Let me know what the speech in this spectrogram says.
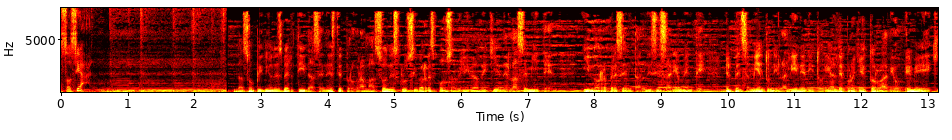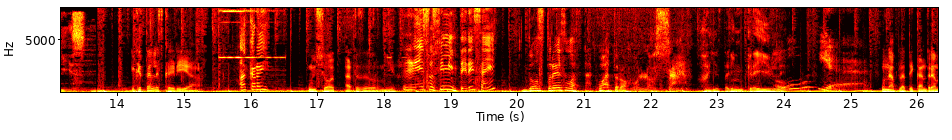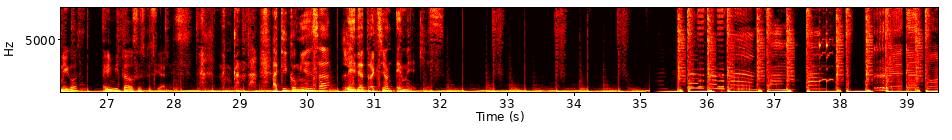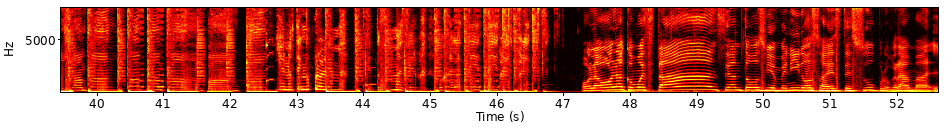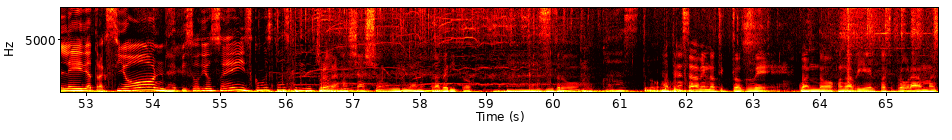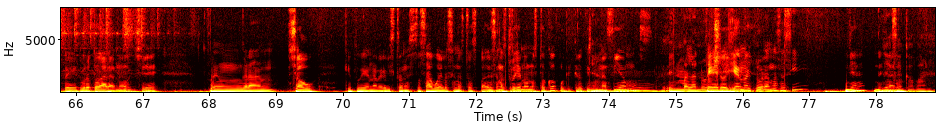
social. Las opiniones vertidas en este programa son exclusiva responsabilidad de quienes las emiten y no representan necesariamente el pensamiento ni la línea editorial de Proyecto Radio MX. ¿Y qué tal les caería? Ah, caray. Un shot antes de dormir. Eso sí me interesa, ¿eh? Dos, tres o hasta cuatro. Golosa. Ay, estaría increíble. Oh, yeah. Una plática entre amigos e invitados especiales. Aquí comienza Ley de Atracción MX. Yo no tengo problema. Si tú fumas hierba, ojalá te que saques. Hola, hola, ¿cómo están? Sean todos bienvenidos a este su programa Ley de Atracción, episodio 6. ¿Cómo estás, querido? chico? Programa Shasho, diría nuestra Verito. Castro. Castro. Apenas estaba viendo TikTok de cuando Juan Gabriel fue a su programa, y fue, duró toda la noche. Fue un gran show que pudieran haber visto nuestros abuelos y nuestros padres. A nosotros ya no nos tocó porque creo que ni nacíamos. En mala noche. Pero ya no hay programas así. Ya, ya se acabaron.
